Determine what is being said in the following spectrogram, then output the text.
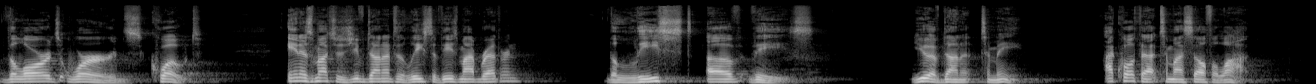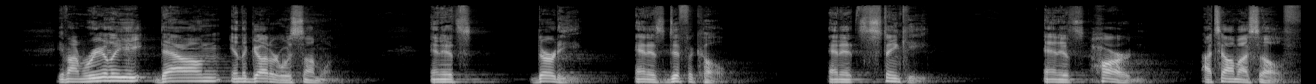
the Lord's words, quote, inasmuch as you've done unto the least of these, my brethren, the least of these, you have done it to me. I quote that to myself a lot. If I'm really down in the gutter with someone and it's dirty and it's difficult and it's stinky and it's hard, I tell myself,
